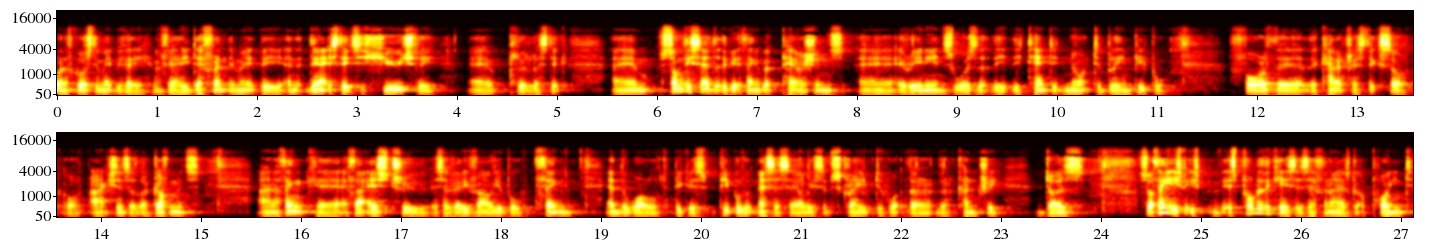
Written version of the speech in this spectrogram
when of course they might be very, very different. They might be, and the United States is hugely uh, pluralistic. Um, somebody said that the great thing about Persians, uh, Iranians, was that they, they tended not to blame people for the, the characteristics or, or actions of their governments. And I think uh, if that is true, it's a very valuable thing in the world because people don't necessarily subscribe to what their, their country does. So I think it's, it's, probably the case that Zephaniah has got a point.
